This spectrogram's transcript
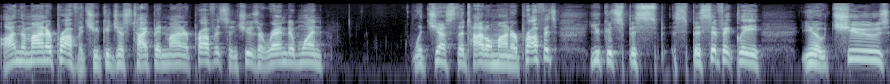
on the minor prophets. You could just type in minor prophets and choose a random one with just the title minor prophets. You could spe- specifically you know, choose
